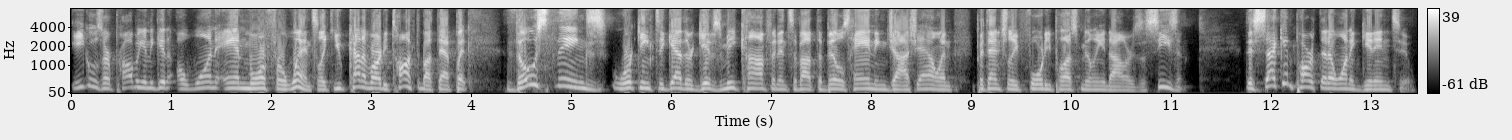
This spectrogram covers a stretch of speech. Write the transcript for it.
Eagles are probably going to get a one and more for Wentz. Like you kind of already talked about that, but those things working together gives me confidence about the Bills handing Josh Allen potentially 40 plus million dollars a season. The second part that I want to get into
